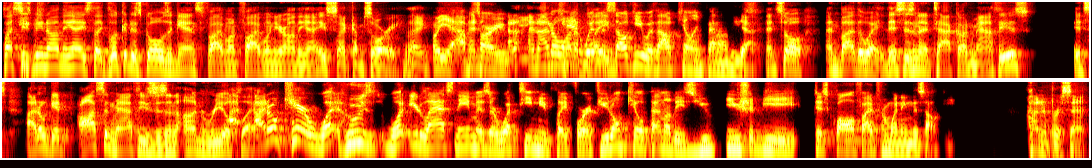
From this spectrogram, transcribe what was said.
Plus, he's been on the ice. Like, look at his goals against five on five when you're on the ice. Like, I'm sorry. Like, oh yeah, I'm and, sorry. And, and I don't want to win the Selke without killing penalties. Yeah, and so, and by the way, this isn't an attack on Matthews. It's I don't get Auston Matthews is an unreal player. I, I, don't care what who's what your last name is or what team you play for. If you don't kill penalties, you you should be disqualified from winning this hockey. Hundred percent,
